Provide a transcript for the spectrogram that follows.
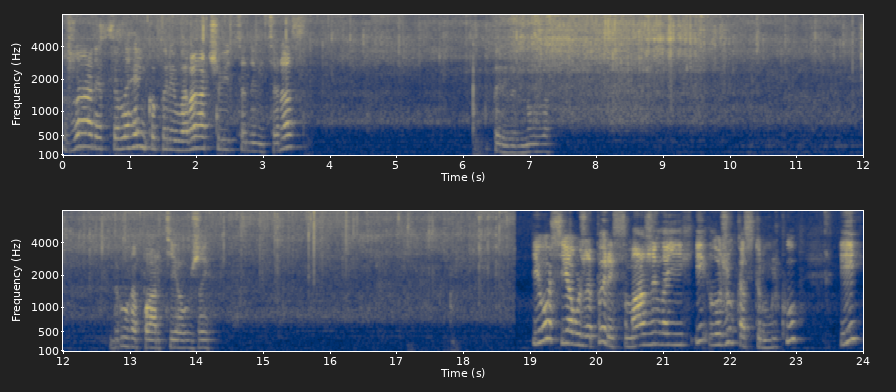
Жаряться, легенько переворачуються. Дивіться, раз. Перевернула. Друга партія вже. І ось я вже пересмажила їх і ложу в каструльку і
